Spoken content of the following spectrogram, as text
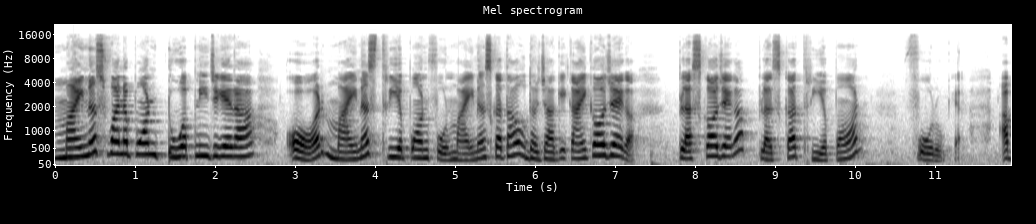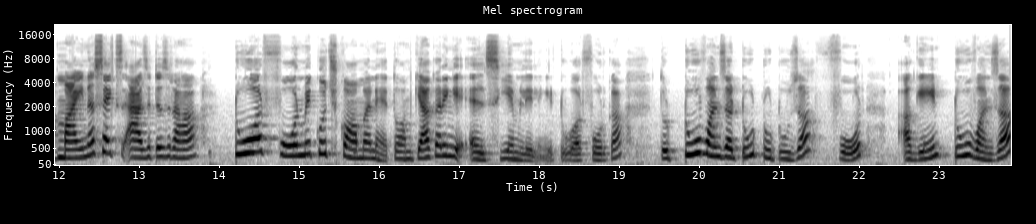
माइनस वन अपॉन टू अपनी जगह रहा। और minus three upon four minus का था, उधर जाके काई का हो जाएगा। प्लस का हो जाएगा प्लस का थ्री अपॉन फोर हो गया। अब minus X as it is रहा टू और फोर में कुछ कॉमन है तो हम क्या करेंगे? एल सी एम ले लेंगे टू और फोर का। तो टू वन ज़ा टू टू टू ज़ा फोर अगेन टू वन ज़ा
